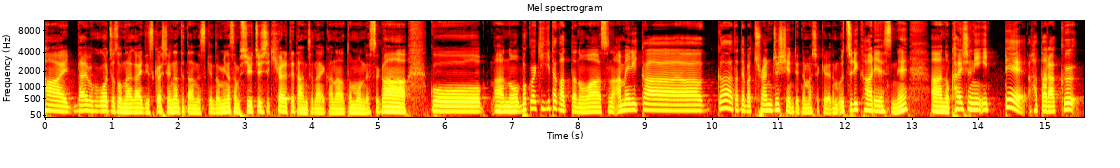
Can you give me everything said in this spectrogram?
はい。だいぶここちょっと長いディスカッションになってたんですけど、皆さんも集中して聞かれてたんじゃないかなと思うんですが、こう、あの、僕が聞きたかったのは、そのアメリカが、例えばトランジションって言ってましたけれども、移り変わりですね。あの、会社に行って働く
